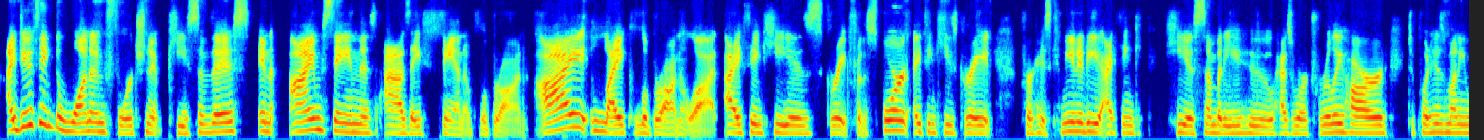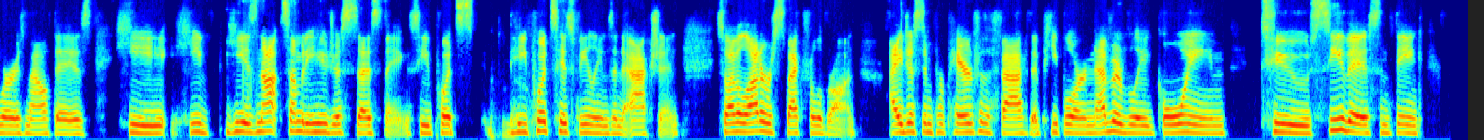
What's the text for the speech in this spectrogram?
I do think the one unfortunate piece of this, and I'm saying this as a fan of LeBron, I like LeBron a lot. I think he is great for the sport. I think he's great for his community. I think he is somebody who has worked really hard to put his money where his mouth is. He he he is not somebody who just says things. He puts he puts his feelings into action. So I have a lot of respect for LeBron. I just am prepared for the fact that people are inevitably going to see this and think,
